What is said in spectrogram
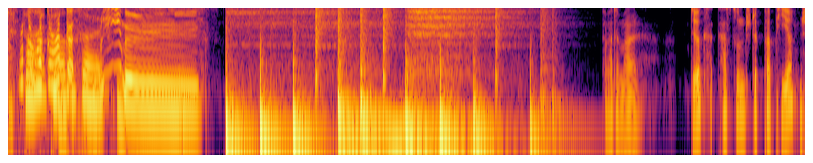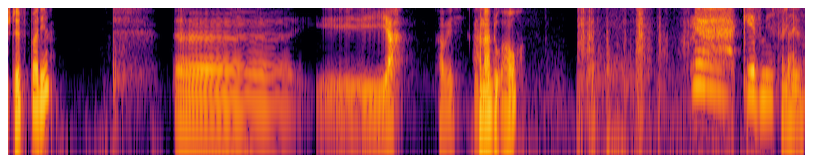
2012. Remix. Warte mal. Dirk, hast du ein Stück Papier und einen Stift bei dir? Äh, ja, habe ich. Hanna, du auch? Give me a second.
